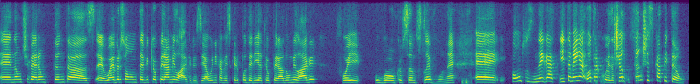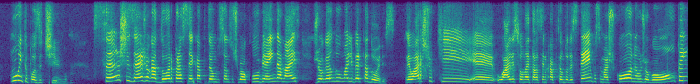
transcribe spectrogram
é, não tiveram tantas. É, o Everson não teve que operar milagres, e a única vez que ele poderia ter operado um milagre foi o gol que o Santos levou, né? É, pontos negativos. E também outra coisa, Sanches capitão, muito positivo. Sanches é jogador para ser capitão do Santos Futebol Clube, ainda mais jogando uma Libertadores. Eu acho que é, o Alisson estava né, sendo capitão todo esse tempo, se machucou, não jogou ontem.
